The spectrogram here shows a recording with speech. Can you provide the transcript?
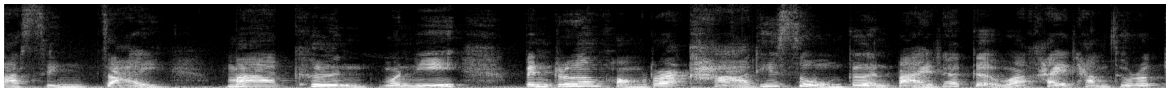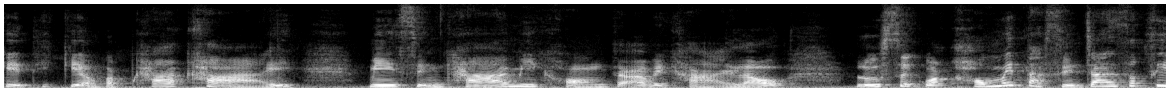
ตัดสินใจ มากขึ้น วันนี้เป็นเรื่องของราคาที่สูงเกินไป ถ้าเกิดว่าใครทำธุรกิจที่เกี่ยวกับค้าขาย มีสินค้ามีของจะเอาไปขายแล้ว รู้สึกว่าเขาไม่ตัดสินใจสักที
